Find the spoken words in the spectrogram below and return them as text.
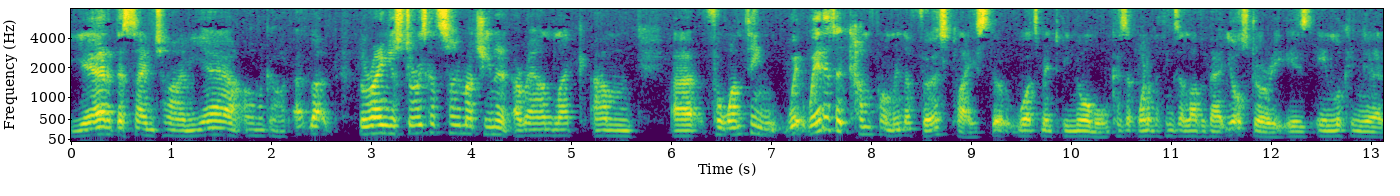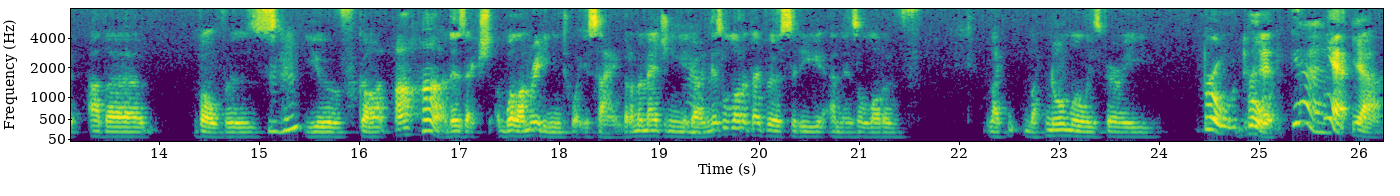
Yet at the same time, yeah. Oh my God, uh, like, Lorraine, your story's got so much in it around like. Um, uh, for one thing, where, where does it come from in the first place? The, what's meant to be normal? Because one of the things I love about your story is in looking at other vulvas, you've gone, aha, there's actually. Well, I'm reading into what you're saying, but I'm imagining you're going. There's a lot of diversity, and there's a lot of like like normal is very Broad. Broad. yeah. Yeah. yeah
